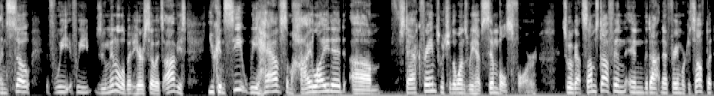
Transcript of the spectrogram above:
And so if we if we zoom in a little bit here, so it's obvious, you can see we have some highlighted um, stack frames, which are the ones we have symbols for. So we've got some stuff in, in the .NET framework itself, but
